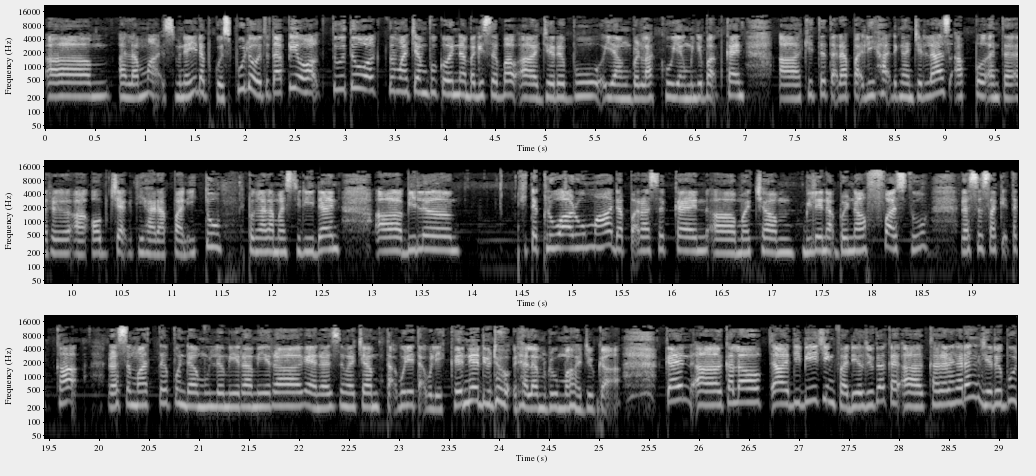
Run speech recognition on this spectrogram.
um, alamak sebenarnya dah pukul 10 tetapi waktu tu waktu macam pukul 6 bagi sebab uh, jerebu yang berlaku yang menyebabkan uh, kita tak dapat lihat dengan jelas apa antara uh, objek di hadapan. Itu pengalaman sendiri dan uh, bila kita keluar rumah dapat rasakan uh, macam bila nak bernafas tu rasa sakit tekak rasa mata pun dah mula merah-merah kan rasa macam tak boleh tak boleh kena duduk dalam rumah juga kan uh, kalau uh, di Beijing Fadil juga uh, kadang-kadang jerebu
